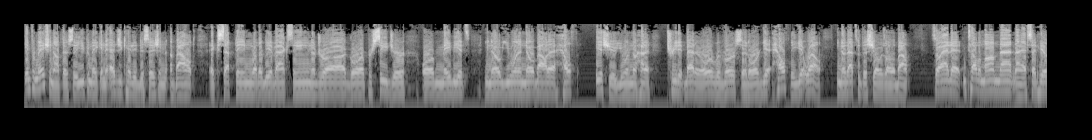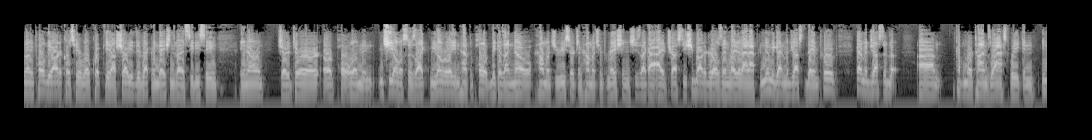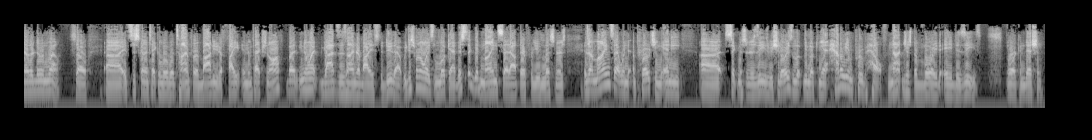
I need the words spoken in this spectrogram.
information out there so you can make an educated decision about accepting whether it be a vaccine, a drug, or a procedure, or maybe it's, you know, you want to know about a health issue. You want to know how to treat it better or reverse it or get healthy, get well. You know, that's what this show is all about. So I had to tell the mom that, and I said, here, let me pull the articles here real quickly. I'll show you the recommendations by the CDC, you know, and showed it to her or, or pull them, and, and she almost was like, you don't really even have to pull it because I know how much you research and how much information. And she's like, I, I trust you. She brought her girls in later that afternoon. We got them adjusted. They improved. Got them adjusted um, a couple more times last week, and, you know, they're doing well. So uh, it's just going to take a little bit of time for a body to fight an infection off. But you know what? God's designed our bodies to do that. We just want to always look at, this is a good mindset out there for you listeners, is our mindset when approaching any uh, sickness or disease, we should always look, be looking at how do we improve health, not just avoid a disease or a condition.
